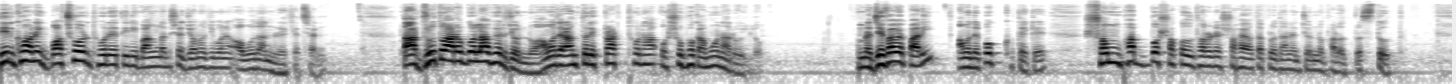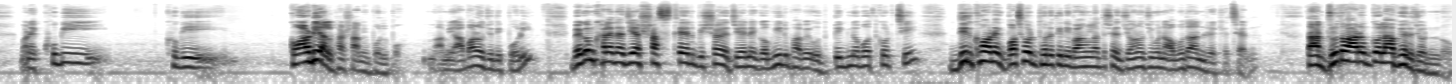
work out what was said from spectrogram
দীর্ঘ অনেক বছর ধরে তিনি বাংলাদেশের জনজীবনে অবদান রেখেছেন। তার দ্রুত আরোগ্য লাভের জন্য আমাদের আন্তরিক প্রার্থনা ও শুভকামনা রইল। আমরা যেভাবে পারি আমাদের পক্ষ থেকে সম্ভাব্য সকল ধরনের সহায়তা প্রদানের জন্য ভারত প্রস্তুত। মানে খুবই খুবই কর্ডিয়াল ভাষা আমি বলব। আমি আবারও যদি পড়ি, বেগম খালেদা জিয়ার স্বাস্থ্যের বিষয়ে জেনে গভীরভাবে উদ্বিগ্ন বোধ করছি। দীর্ঘ অনেক বছর ধরে তিনি বাংলাদেশের জনজীবনে অবদান রেখেছেন। তার দ্রুত আরোগ্য লাভের জন্য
